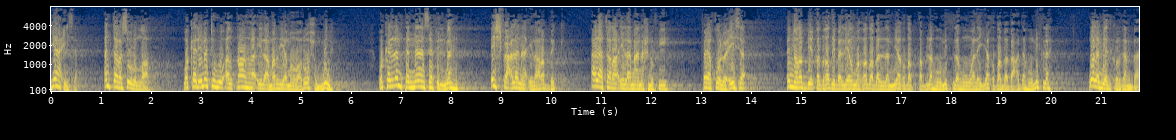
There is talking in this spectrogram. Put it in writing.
يا عيسى أنت رسول الله وكلمته ألقاها إلى مريم وروح منه. وكلمت الناس في المهد اشفع لنا إلى ربك ألا ترى إلى ما نحن فيه؟ فيقول عيسى إن ربي قد غضب اليوم غضبا لم يغضب قبله مثله ولن يغضب بعده مثله ولم يذكر ذنبا.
